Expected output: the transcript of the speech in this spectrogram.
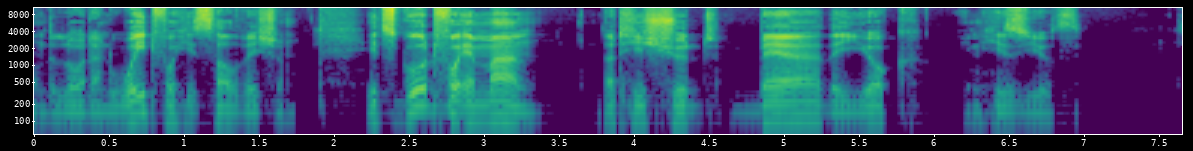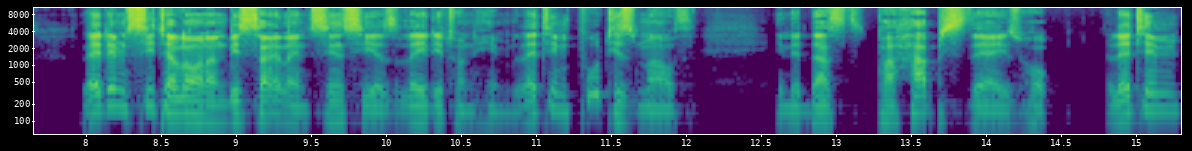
on the Lord and wait for his salvation. It's good for a man that he should bear the yoke in his youth. Let him sit alone and be silent since he has laid it on him. Let him put his mouth in the dust. Perhaps there is hope. Let him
